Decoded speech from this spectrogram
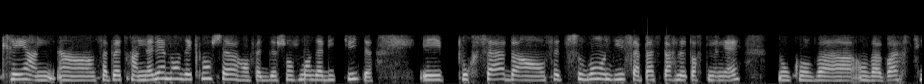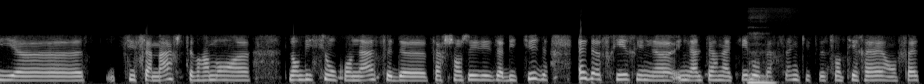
créer un, ça peut être un élément déclencheur en fait de changement d'habitude. Et pour ça, ben en fait souvent on dit ça passe par le porte-monnaie. Donc on va, on va voir si si ça marche. C'est vraiment l'ambition qu'on a, c'est de faire changer les habitudes et d'offrir une, alternative aux personnes qui se sentiraient en fait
